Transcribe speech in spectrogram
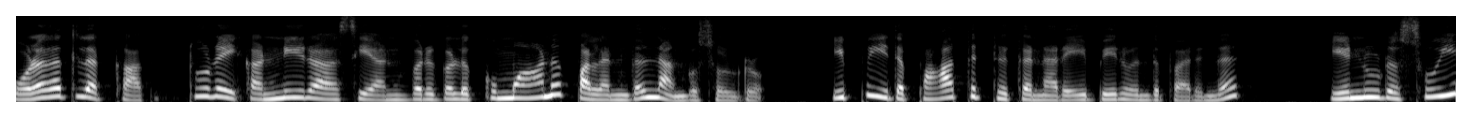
உலகத்தில் இருக்க அத்துணை கன்னிராசி அன்பர்களுக்குமான பலன்கள் நாங்கள் சொல்கிறோம் இப்போ இதை பார்த்துட்டு இருக்க நிறைய பேர் வந்து பாருங்கள் என்னோட சுய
